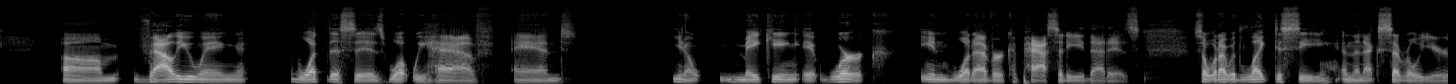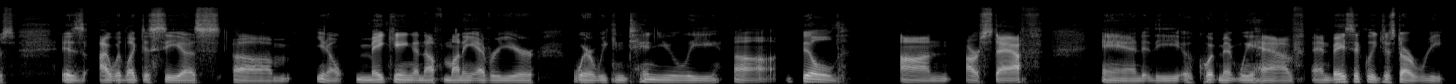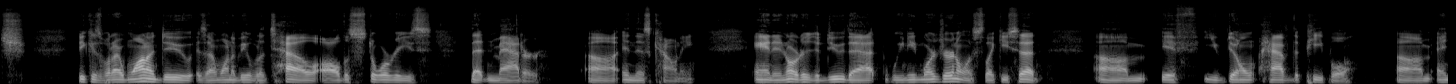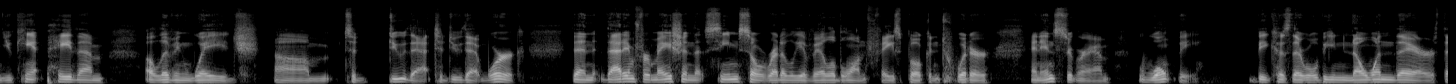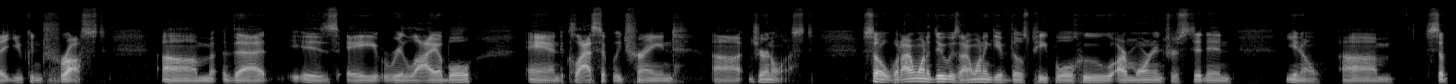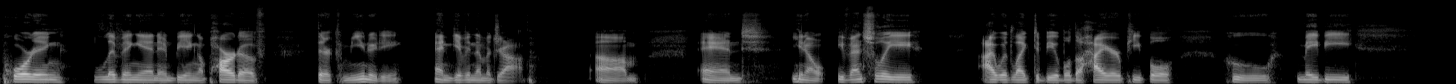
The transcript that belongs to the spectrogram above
um, valuing what this is, what we have, and you know, making it work in whatever capacity that is. So, what I would like to see in the next several years is I would like to see us, um, you know, making enough money every year where we continually uh, build on our staff and the equipment we have, and basically just our reach because what I want to do is I want to be able to tell all the stories that matter uh, in this county. And in order to do that, we need more journalists, like you said. Um, if you don't have the people um, and you can't pay them a living wage um, to do that, to do that work, then that information that seems so readily available on Facebook and Twitter and Instagram won't be because there will be no one there that you can trust um, that is a reliable and classically trained uh, journalist. So what I want to do is I want to give those people who are more interested in, you know, um, supporting, living in, and being a part of their community and giving them a job. Um, and you know, eventually, I would like to be able to hire people who maybe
